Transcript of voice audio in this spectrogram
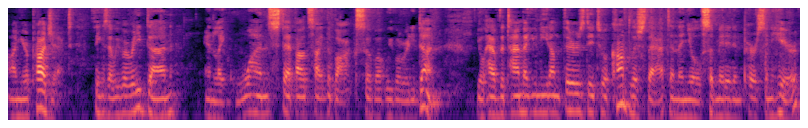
on your project. Things that we've already done and like one step outside the box of what we've already done. You'll have the time that you need on Thursday to accomplish that, and then you'll submit it in person here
